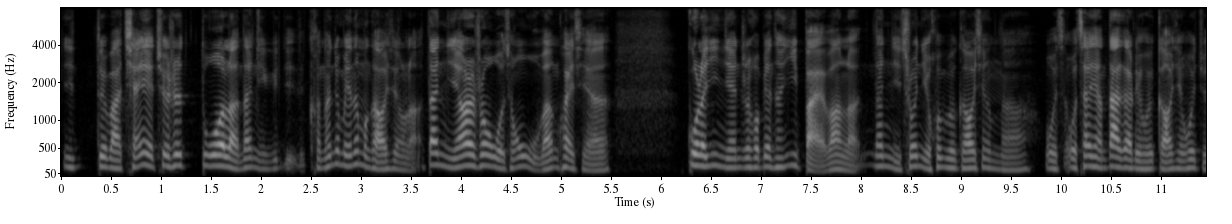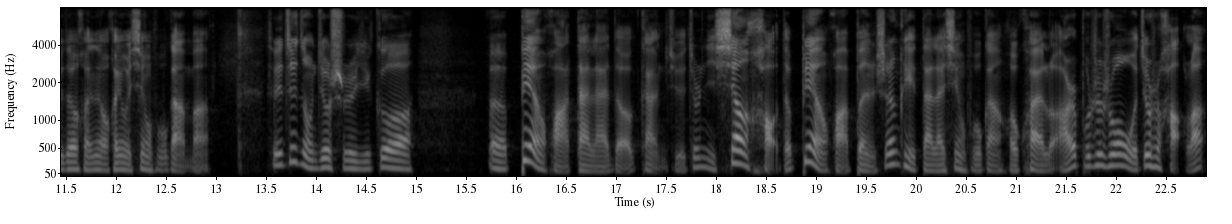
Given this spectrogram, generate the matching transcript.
你对吧？钱也确实多了，那你可能就没那么高兴了。但你要是说我从五万块钱过了一年之后变成一百万了，那你说你会不会高兴呢？我我猜想大概率会高兴，会觉得很有很有幸福感吧。所以这种就是一个。呃，变化带来的感觉，就是你向好的变化本身可以带来幸福感和快乐，而不是说我就是好了，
